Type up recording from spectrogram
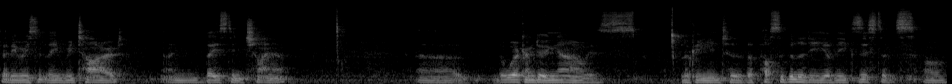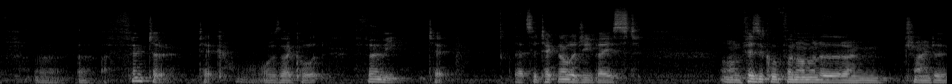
fairly recently retired. I'm based in China. Uh, the work I'm doing now is looking into the possibility of the existence of uh, a, a femtotech, or as I call it, Fermi tech. That's a technology based on physical phenomena that I'm trying to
